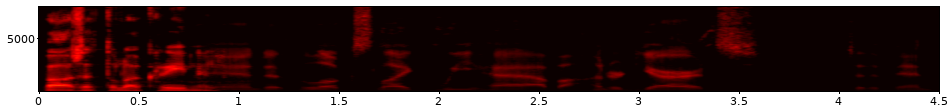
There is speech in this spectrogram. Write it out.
Pääasia tulee greenille. And it looks like we have a hundred yards to the pin.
